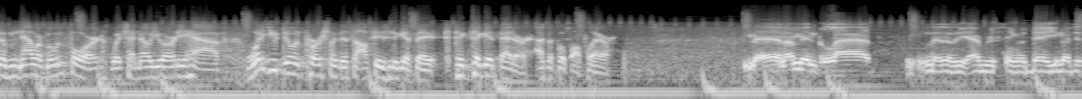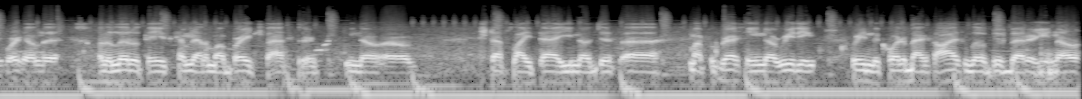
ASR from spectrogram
So now we're moving forward, which I know you already have. What are you doing personally this offseason to get be- to, to get better as a football player? Man, I'm in the lab literally every single day. You know, just working on the on the little things, coming out of my breaks faster. You know, um, stuff like that. You know, just uh, my progression. You know, reading reading the quarterback's eyes a little bit better. You know,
